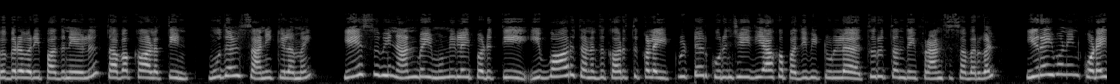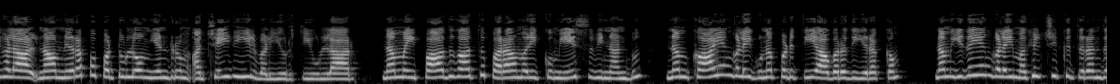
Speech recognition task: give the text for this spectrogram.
பிப்ரவரி பதினேழு தவக்காலத்தின் முதல் சனிக்கிழமை இயேசுவின் அன்பை முன்னிலைப்படுத்தி இவ்வாறு தனது கருத்துக்களை ட்விட்டர் குறுஞ்செய்தியாக பதிவிட்டுள்ள திருத்தந்தை பிரான்சிஸ் அவர்கள் இறைவனின் கொடைகளால் நாம் நிரப்பப்பட்டுள்ளோம் என்றும் அச்செய்தியில் வலியுறுத்தியுள்ளார். நம்மை பாதுகாத்து பராமரிக்கும் இயேசுவின் அன்பு நம் காயங்களை குணப்படுத்திய அவரது இரக்கம் நம் இதயங்களை மகிழ்ச்சிக்கு திறந்த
